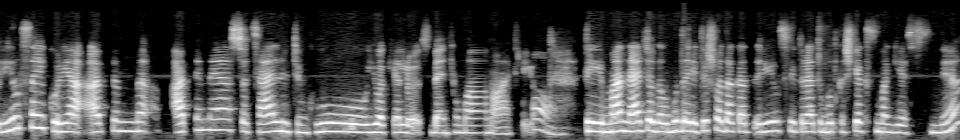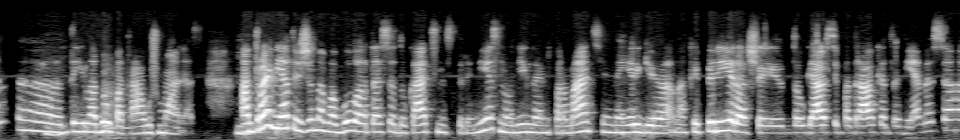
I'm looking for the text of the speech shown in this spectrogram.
reelsai, kurie apimė, apimė socialinių tinklų juokelius, bent jau mano atveju. O. Tai man leidžia galbūt daryti išvadą, kad reelsai turėtų turėtų būti kažkiek smagesni, e, mhm. tai labiau patrauk žmonės. Mhm. Antroje vietoje, žinoma, buvo tas edukacinis turinys, naudinga informacija, jinai irgi, na, kaip ir įrašai, daugiausiai patraukia to dėmesio.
